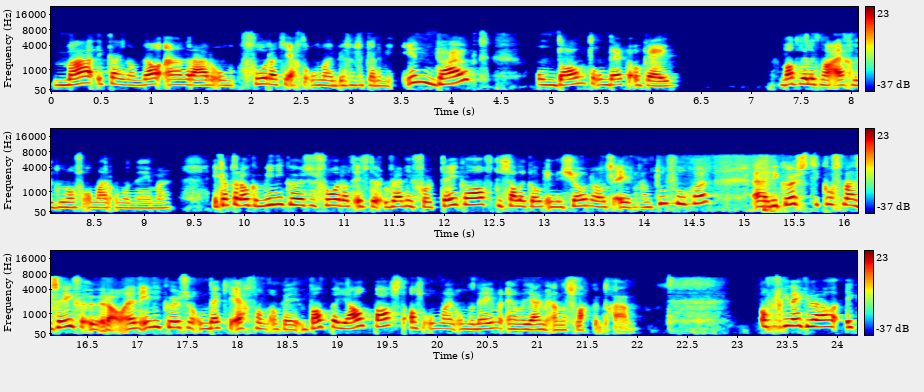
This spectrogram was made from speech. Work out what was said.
Maar ik kan je dan wel aanraden om, voordat je echt de Online Business Academy induikt, om dan te ontdekken, oké, wat wil ik nou eigenlijk doen als online ondernemer? Ik heb er ook een mini-cursus voor, dat is de Ready for Takeoff. Die zal ik ook in de show notes even gaan toevoegen. Uh, die cursus die kost maar 7 euro. En in die cursus ontdek je echt van, oké, wat bij jou past als online ondernemer en waar jij mee aan de slag kunt gaan. Of misschien denk je wel, ik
